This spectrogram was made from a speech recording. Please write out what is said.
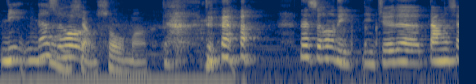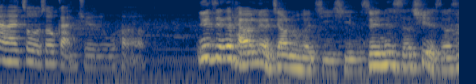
你你那时候享受吗？对啊，那时候你你觉得当下在做的时候感觉如何？因为之前在台湾没有教如何即兴，所以那时候去的时候是，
